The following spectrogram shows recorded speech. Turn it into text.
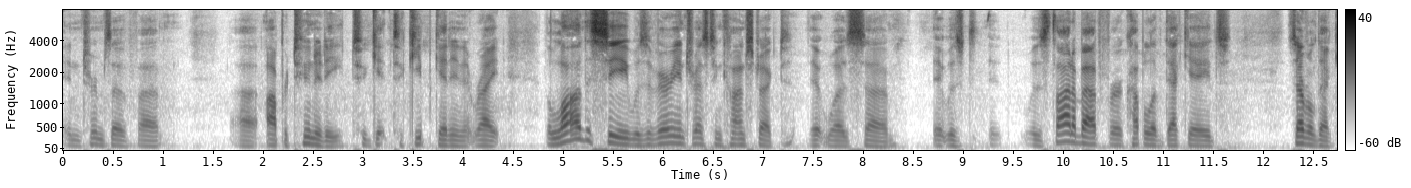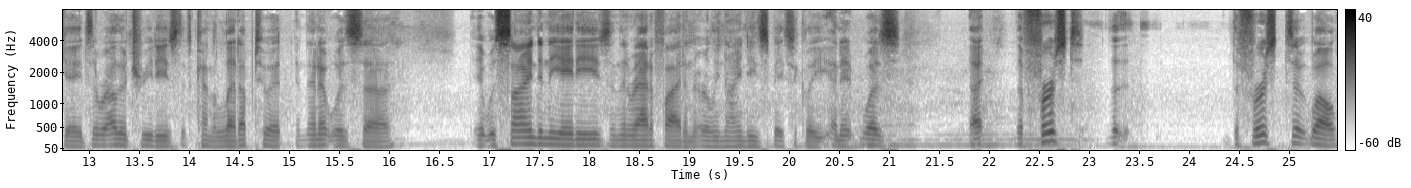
in terms of uh, uh, opportunity to get to keep getting it right. The law of the sea was a very interesting construct that was uh, it was it was thought about for a couple of decades, several decades. There were other treaties that kind of led up to it, and then it was uh, it was signed in the 80s and then ratified in the early 90s, basically. And it was uh, the first the the first uh, well,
